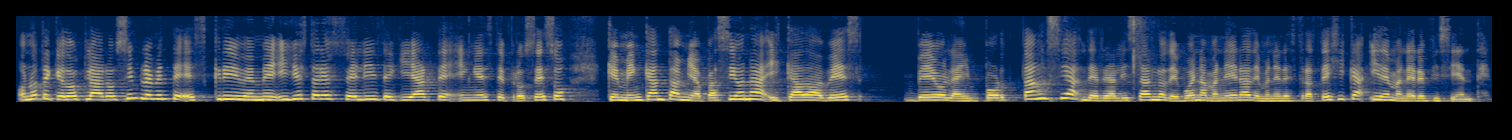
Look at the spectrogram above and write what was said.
o no te quedó claro, simplemente escríbeme y yo estaré feliz de guiarte en este proceso que me encanta, me apasiona y cada vez veo la importancia de realizarlo de buena manera, de manera estratégica y de manera eficiente.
